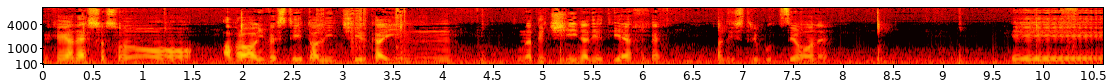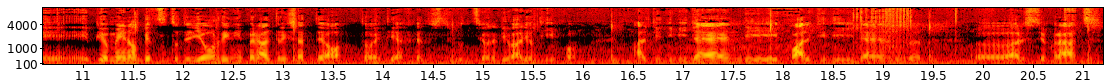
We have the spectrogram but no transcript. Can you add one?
Perché adesso sono avrò investito all'incirca in una decina di ETF a distribuzione e, e, più o meno ho piazzato degli ordini per altri 7-8 ETF a distribuzione di vario tipo. Alti dividendi, quality dividend, uh, aristocrats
